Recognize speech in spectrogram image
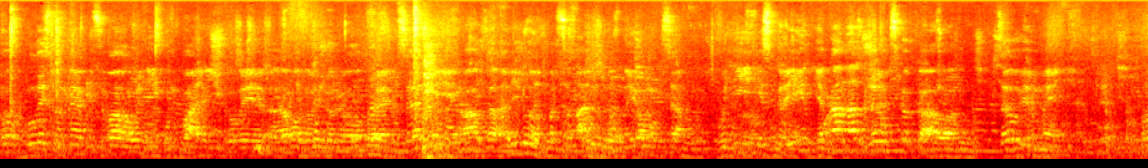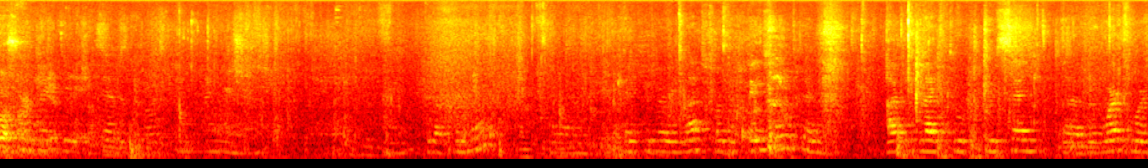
Ну, колись нею працювали в одній компанії, коли е, Роза очолювала проєкт Сербії, а взагалі персонально познайомився в одній із країн, яка нас вже обскакала. Це у Вірменії. Прошу. Good afternoon. Thank you very much for the patience and I would like to present uh, the work we're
